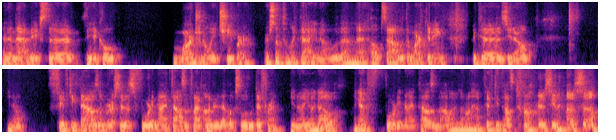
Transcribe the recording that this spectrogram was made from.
and then that makes the vehicle marginally cheaper or something like that. You know, well then that helps out with the marketing because you know you know, 50,000 versus 49,500, that looks a little different. You know, you're like, oh, I got $49,000. I don't have $50,000, you know? So,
